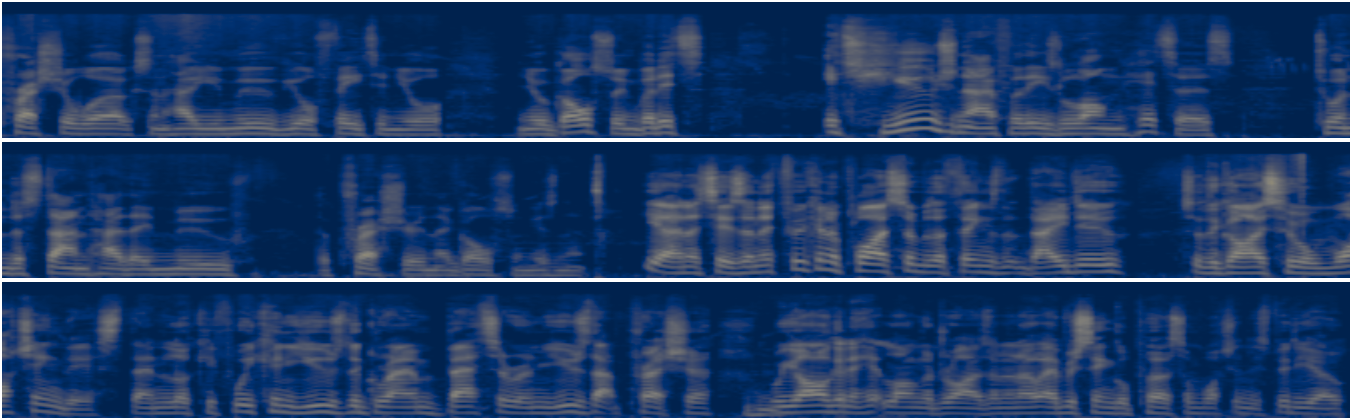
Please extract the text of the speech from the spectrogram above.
pressure works and how you move your feet in your in your golf swing. But it's it's huge now for these long hitters to understand how they move the pressure in their golf swing, isn't it? Yeah, and it is. And if we can apply some of the things that they do to the guys who are watching this, then look, if we can use the ground better and use that pressure, mm-hmm. we are going to hit longer drives. And I know every single person watching this video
